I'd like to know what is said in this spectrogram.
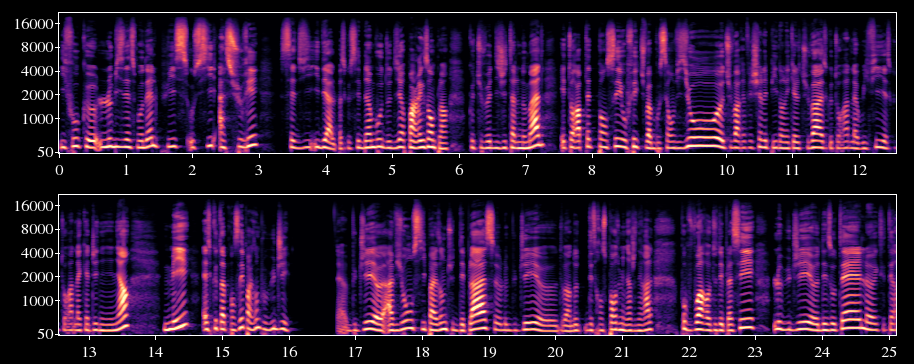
il faut que le business model puisse aussi assurer cette vie idéale. Parce que c'est bien beau de dire, par exemple, hein, que tu veux être digital nomade et tu auras peut-être pensé au fait que tu vas bosser en visio, euh, tu vas réfléchir les pays dans lesquels tu vas, est-ce que tu auras de la Wi-Fi, est-ce que tu auras de la 4G, gna, mais est-ce que tu as pensé, par exemple, au budget? Budget euh, avion si par exemple tu te déplaces, le budget des transports de manière générale pour pouvoir te déplacer, le budget des hôtels, etc.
